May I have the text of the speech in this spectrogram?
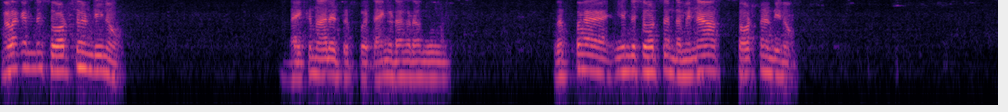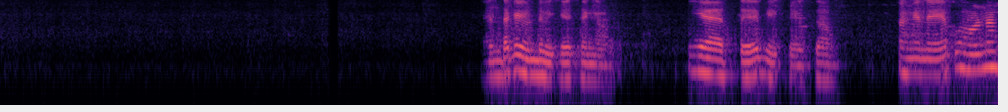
നിങ്ങളൊക്കെ എന്റെ ഷോർട്സ് കണ്ടീനോ? ലൈക്ക് നാല് ട്രിപ്പ് ടാങ്ക് ഇടാൻ കിടാൻ പോകും ട്രിപ്പ് ഇതിന്റെ ഷോർട്സ് ഉണ്ടോ? പിന്നെ ഷോർട്സ് കണ്ടിനോ എന്തൊക്കെയുണ്ട് വിശേഷങ്ങൾ? ഏത്ത് വിശേഷം? അങ്ങനെ പോണം.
